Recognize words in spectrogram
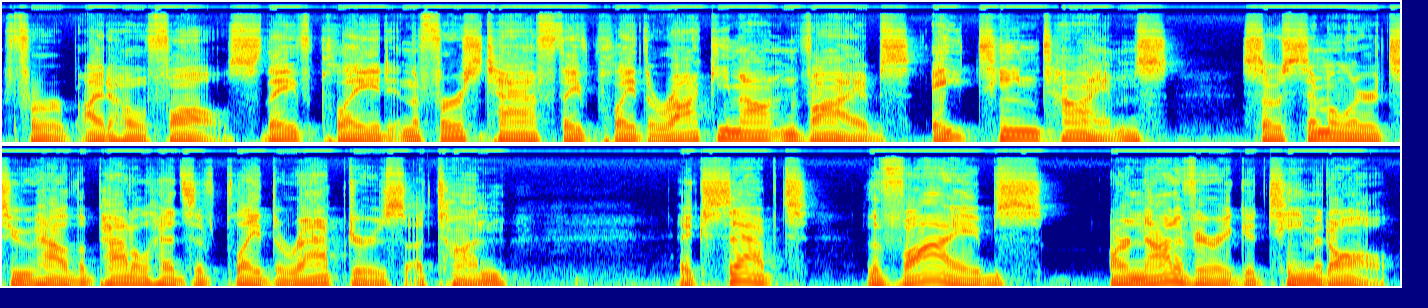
for Idaho Falls. They've played in the first half, they've played the Rocky Mountain Vibes 18 times. So similar to how the Paddleheads have played the Raptors a ton, except the Vibes are not a very good team at all.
